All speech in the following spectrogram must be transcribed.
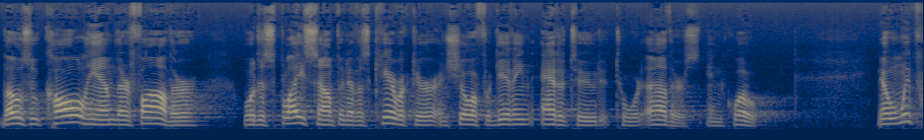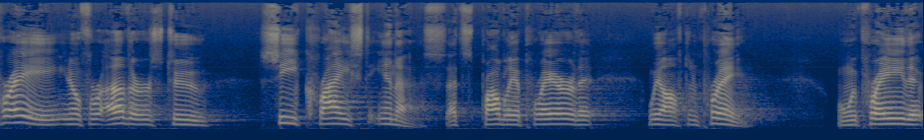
those who call him their father will display something of his character and show a forgiving attitude toward others. End quote. Now, when we pray, you know, for others to see Christ in us, that's probably a prayer that we often pray. When we pray that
